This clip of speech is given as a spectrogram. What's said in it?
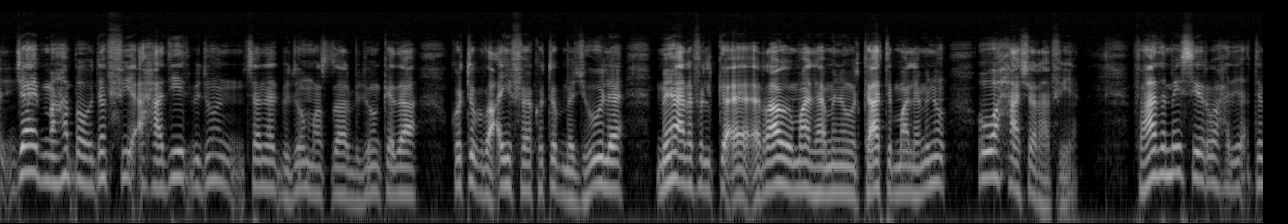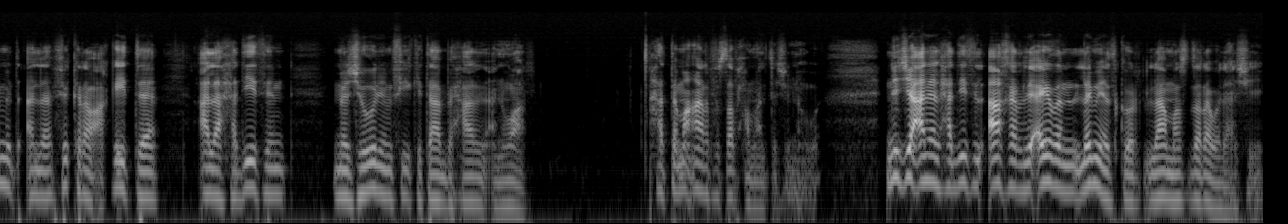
جايب مهبة ودف في أحاديث بدون سند بدون مصدر بدون كذا. كتب ضعيفة كتب مجهولة ما يعرف الراوي مالها منه الكاتب مالها منه هو حاشرها فيها. فهذا ما يصير واحد يعتمد على فكرة وعقيدته على حديث مجهول في كتاب بحار الأنوار. حتى ما أعرف الصفحة مالته شنو هو. نجي على الحديث الآخر اللي أيضا لم يذكر لا مصدر ولا شيء.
